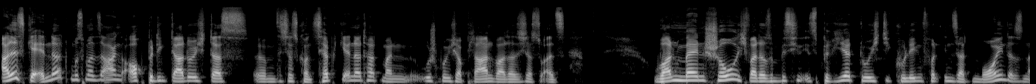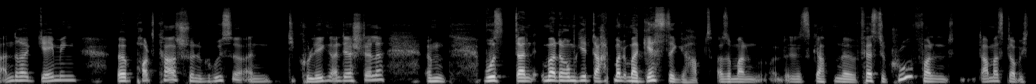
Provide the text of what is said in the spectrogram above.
alles geändert, muss man sagen, auch bedingt dadurch, dass ähm, sich das Konzept geändert hat. Mein ursprünglicher Plan war, dass ich das so als One-Man-Show. Ich war da so ein bisschen inspiriert durch die Kollegen von Insat Moin. Das ist ein anderer Gaming-Podcast. Schöne Grüße an die Kollegen an der Stelle. Ähm, wo es dann immer darum geht, da hat man immer Gäste gehabt. Also man, es gab eine feste Crew von damals, glaube ich,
